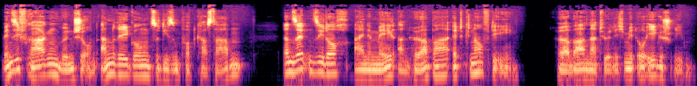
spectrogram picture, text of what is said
Wenn Sie Fragen, Wünsche und Anregungen zu diesem Podcast haben, dann senden Sie doch eine Mail an hörbar.knauf.de. Hörbar natürlich mit OE geschrieben.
